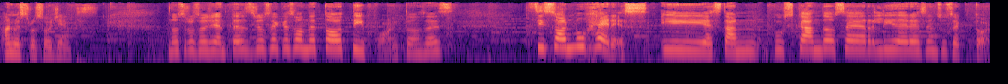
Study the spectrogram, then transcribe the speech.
a nuestros oyentes? Nuestros oyentes yo sé que son de todo tipo, entonces si son mujeres y están buscando ser líderes en su sector,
